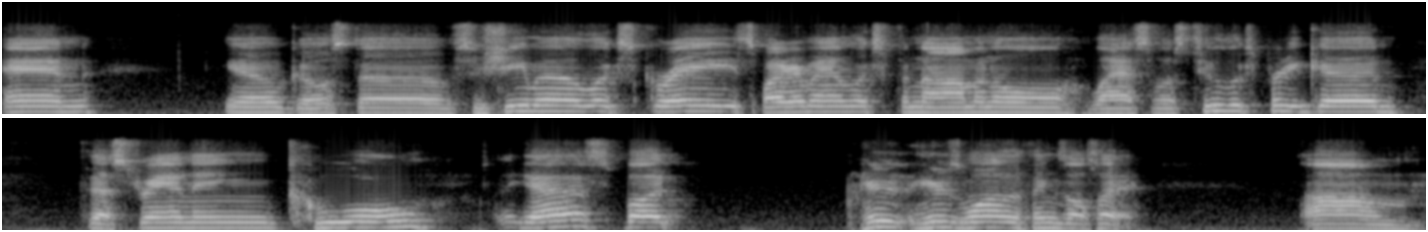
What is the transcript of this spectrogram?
And you know, Ghost of Tsushima looks great. Spider Man looks phenomenal. Last of Us Two looks pretty good. Death Stranding, cool, I guess. But here, here's one of the things I'll say. Um,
